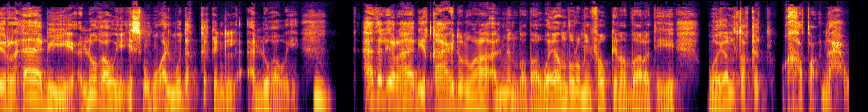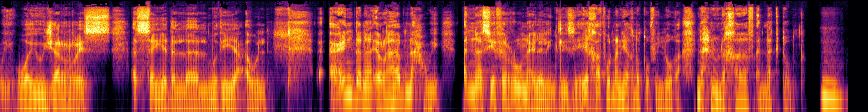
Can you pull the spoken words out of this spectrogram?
إرهابي لغوي اسمه المدقق اللغوي، مم. هذا الارهابي قاعد وراء المنضدة وينظر من فوق نظارته ويلتقط خطأ نحوي ويجرس السيد المذيع أو ال... عندنا إرهاب نحوي. الناس يفرون إلى الإنجليزية يخافون أن يغلطوا في اللغة. نحن نخاف أن نكتب. مم.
